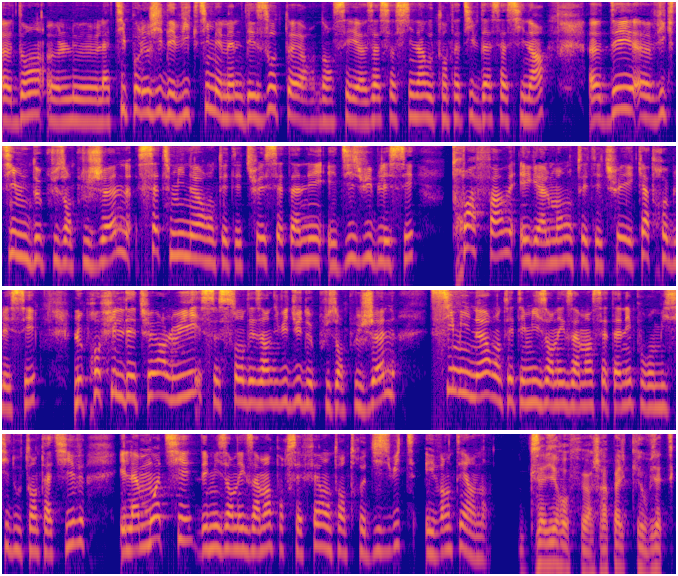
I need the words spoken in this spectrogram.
euh, dans euh, la typologie des victimes et même des auteurs dans ces euh, assassinats ou tentatives d'assassinat. Des victimes de plus en plus jeunes. Sept mineurs ont été tués cette année et 18 blessés. Trois femmes également ont été tuées et quatre blessés. Le profil des tueurs, lui, ce sont des individus de plus en plus jeunes. Six mineurs ont été mis en examen cette année pour homicide ou tentative et la moitié des mises en examen pour ces faits ont entre 18 et 21 ans. Xavier Hofer, je rappelle que vous êtes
